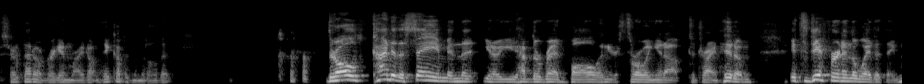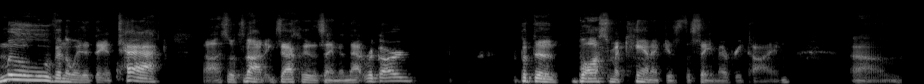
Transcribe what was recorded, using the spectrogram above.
Start that over again, where I don't hiccup in the middle of it they're all kind of the same in that you know you have the red ball and you're throwing it up to try and hit them it's different in the way that they move and the way that they attack uh, so it's not exactly the same in that regard but the boss mechanic is the same every time um,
